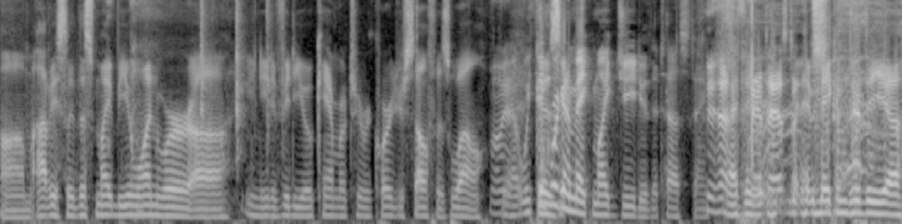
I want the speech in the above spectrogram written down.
Um, obviously this might be one where uh, you need a video camera to record yourself as well. Oh, yeah, yeah. we think we're gonna make Mike G do the testing. Yeah, I think fantastic. it- make them do the uh,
